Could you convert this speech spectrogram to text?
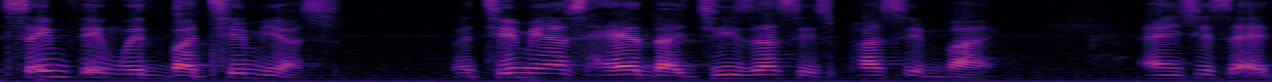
same thing with Bartimaeus. Bartimaeus heard that Jesus is passing by. And she said,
